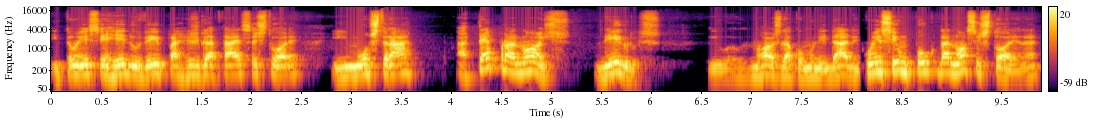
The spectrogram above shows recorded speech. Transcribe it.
Então, esse enredo veio para resgatar essa história e mostrar, até para nós, negros, nós da comunidade, conhecer um pouco da nossa história, né?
